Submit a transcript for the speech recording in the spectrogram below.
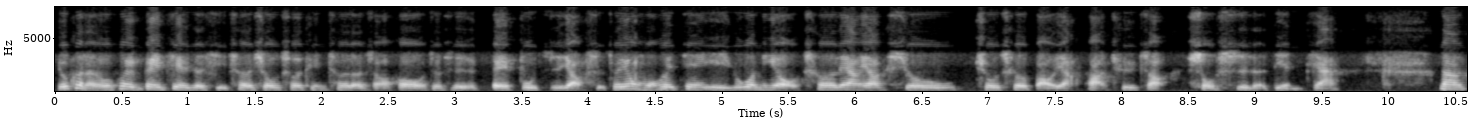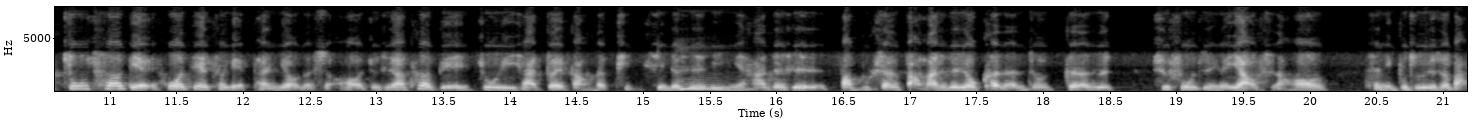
有可能会被借着洗车、修车、停车的时候，就是被复制钥匙，所以我们会建议，如果你有车辆要修修车保养的话，去找熟识的店家。那租车给或借车给朋友的时候，就是要特别注意一下对方的品性，就是以免他就是防不胜防嘛，就是有可能就真的是去复制你的钥匙，然后趁你不注意的时候把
